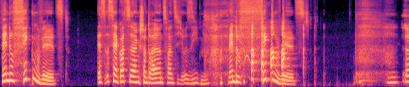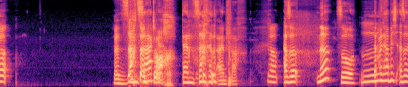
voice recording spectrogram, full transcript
wenn du ficken willst, es ist ja Gott sei Dank schon 23.07 Uhr, wenn du ficken willst, ja. Dann sag dann sag doch. Dann sag es einfach. Ja. Also, ne, so. Mhm. Damit habe ich, also,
